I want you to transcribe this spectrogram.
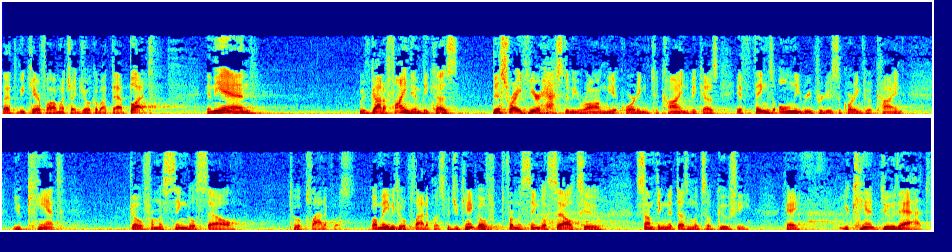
I have to be careful how much I joke about that. But in the end, we've got to find him because this right here has to be wrong, the according to kind, because if things only reproduce according to a kind, you can't go from a single cell to a platypus. Well, maybe to a platypus, but you can't go from a single cell to something that doesn't look so goofy. Okay? You can't do that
